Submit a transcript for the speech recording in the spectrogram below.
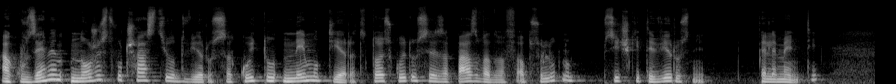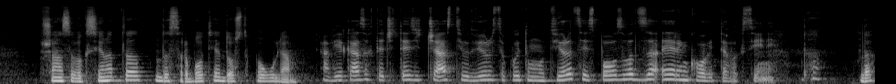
Ако вземем множество части от вируса, които не мутират, т.е. които се запазват в абсолютно всичките вирусни елементи, шанса вакцината да сработи е доста по-голям. А вие казахте, че тези части от вируса, които мутират, се използват за еренковите вакцини. Да, да.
